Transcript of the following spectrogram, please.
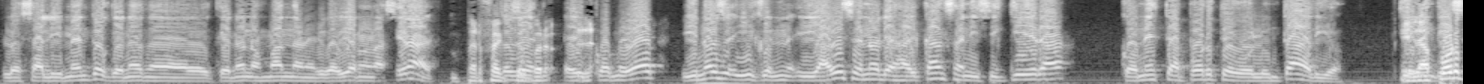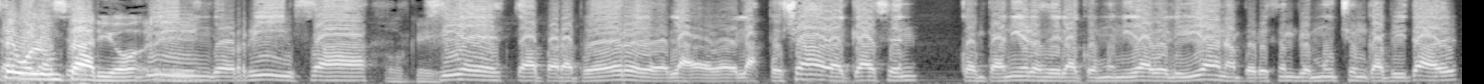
los alimentos que no, que no nos mandan el gobierno nacional. Perfecto. pero... El comedor, y, no, y, a veces no les alcanza ni siquiera con este aporte voluntario. el aporte voluntario. Eh, bingo, rifa, fiesta, para poder, eh, las polladas que hacen compañeros de la comunidad boliviana, por ejemplo, mucho en Capital,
